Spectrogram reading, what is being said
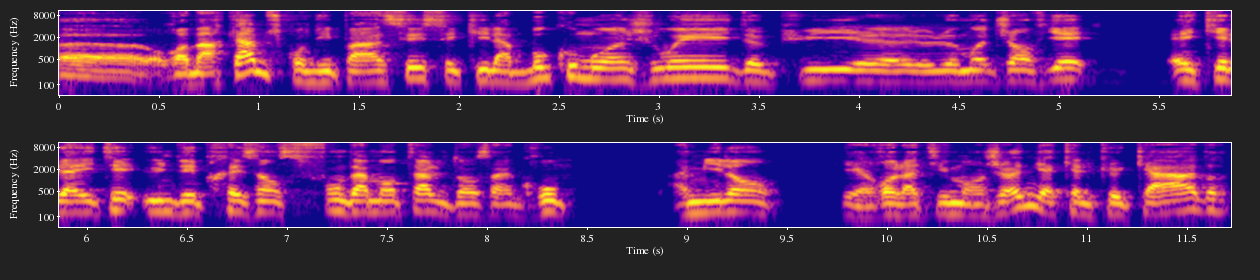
Euh, remarquable. Ce qu'on ne dit pas assez, c'est qu'il a beaucoup moins joué depuis euh, le mois de janvier et qu'il a été une des présences fondamentales dans un groupe à Milan qui est relativement jeune. Il y a quelques cadres,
